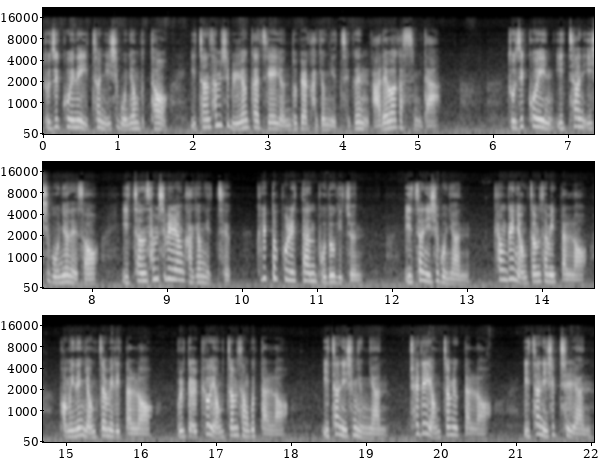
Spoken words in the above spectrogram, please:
도지코인의 2025년부터 2031년까지의 연도별 가격 예측은 아래와 같습니다. 도지코인 2025년에서 2031년 가격 예측, 크립토폴리탄 보도 기준 2025년 평균 0.32달러, 범위는 0.12달러, 물결표 0.39달러, 2026년 최대 0.6달러, 2027년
